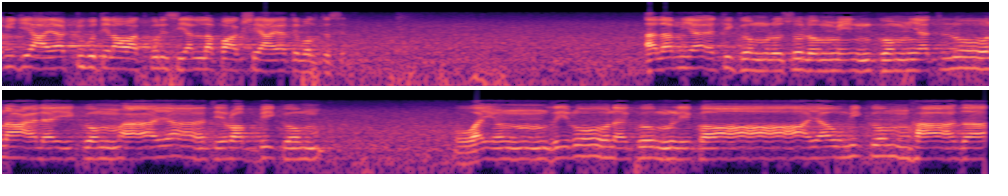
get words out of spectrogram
আমি যে আয়াতটুকু তেলাওয়াত করেছি আল্লাহ পাক সে আয়াতে বলতেছেন ألم يأتكم رسل منكم يتلون عليكم آيات ربكم وينذرونكم لقاء يومكم هذا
